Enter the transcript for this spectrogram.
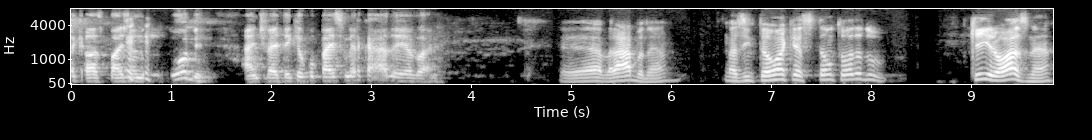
aquelas páginas no YouTube. A gente vai ter que ocupar esse mercado aí agora. É, brabo, né? Mas então a questão toda do Queiroz, né?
